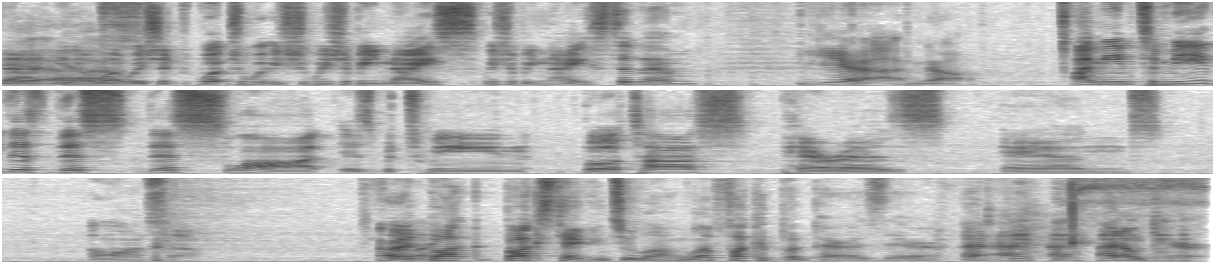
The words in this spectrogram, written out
That you know what we should what should we, we should we should be nice. We should be nice to them. Yeah, no. I mean, to me, this this this slot is between Bottas, Perez, and Alonso. All right, like- Buck. Buck's taking too long. Let's fucking put Perez there. I, I, I, I don't care.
